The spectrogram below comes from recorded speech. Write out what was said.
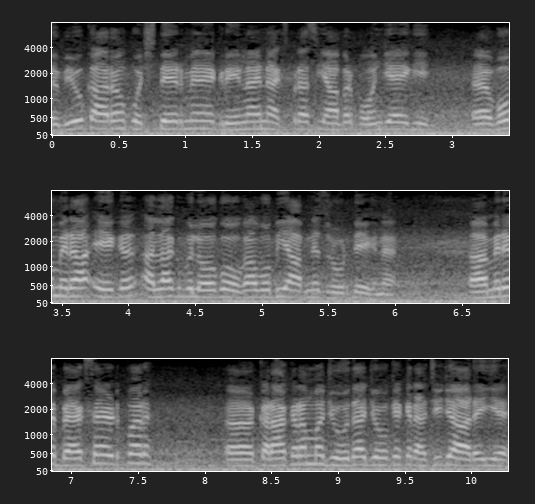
रिव्यू कर रहा हूँ। कुछ देर में ग्रीन लाइन एक्सप्रेस यहाँ पर पहुँच जाएगी। वो मेरा एक अलग व्लॉग होगा, वो भी आपने ज़रूर देखना है। मेरे बैक साइड पर कराक्रम मौजूद है, जो कि कराची जा रही है।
